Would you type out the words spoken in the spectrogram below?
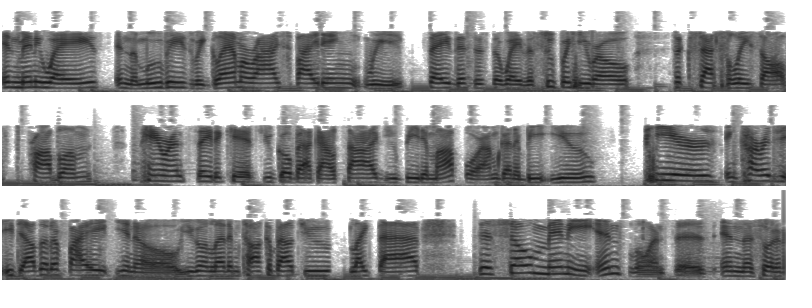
in many ways, in the movies, we glamorize fighting. We say this is the way the superhero successfully solves problems. Parents say to kids, you go back outside, you beat him up, or I'm gonna beat you. Peers encourage each other to fight, you know, you're gonna let him talk about you like that. There's so many influences in the sort of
